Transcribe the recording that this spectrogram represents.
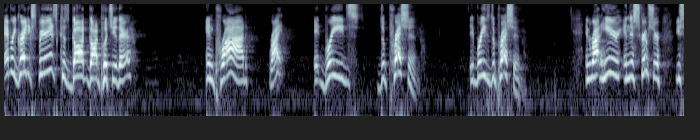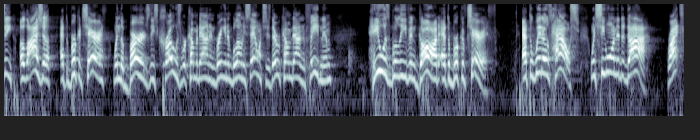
Every great experience, because God, God put you there. And pride, right? It breeds depression. It breeds depression. And right here in this scripture, you see Elijah at the brook of Cherith, when the birds, these crows, were coming down and bringing him bologna sandwiches, they were coming down and feeding him. He was believing God at the brook of Cherith. At the widow's house, when she wanted to die, right?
